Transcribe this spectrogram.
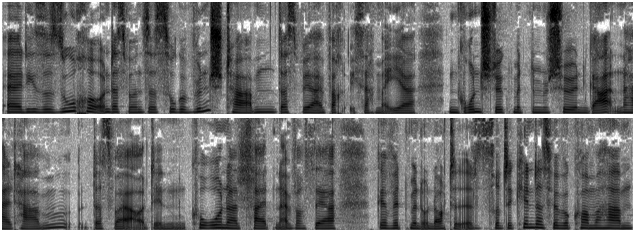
äh, diese Suche und dass wir uns das so gewünscht haben, dass wir einfach, ich sag mal eher ein Grundstück mit einem schönen Garten halt haben. Das war ja auch den Corona-Zeiten einfach sehr gewidmet und auch das dritte Kind, das wir bekommen haben,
